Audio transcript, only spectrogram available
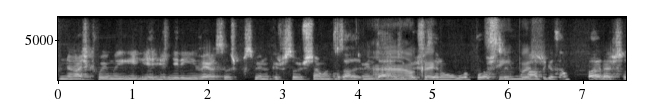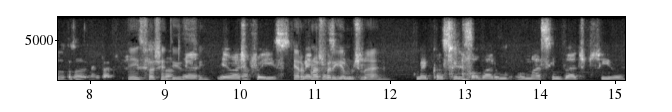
Não, acho que foi uma en- engenharia inversa. Eles perceberam que as pessoas são atrasadas mentais Ah, e depois ok. fizeram o oposto. Sim, uma pois. aplicação para as pessoas atrasadas mentais. Isso faz sentido, É, sim. eu acho que foi isso. Era o que Como é nós faríamos, não é? Como é que conseguimos roubar o, o máximo de dados possível?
